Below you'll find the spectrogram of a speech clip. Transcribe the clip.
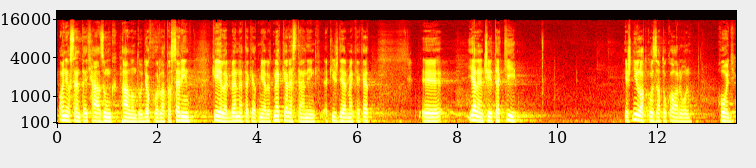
Anya Szent Egyházunk állandó gyakorlata szerint kérlek benneteket, mielőtt megkeresztelnénk a kisgyermekeket, jelentsétek ki, és nyilatkozzatok arról, hogy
